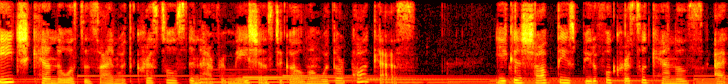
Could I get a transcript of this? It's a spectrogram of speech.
Each candle was designed with crystals and affirmations to go along with our podcast. You can shop these beautiful crystal candles at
